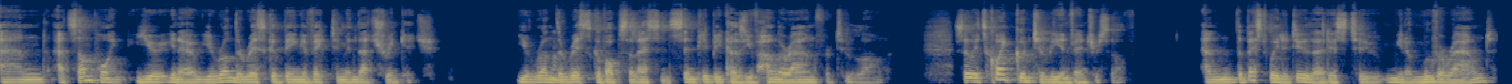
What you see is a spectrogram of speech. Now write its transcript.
And at some point, you you know you run the risk of being a victim in that shrinkage. You run the hmm. risk of obsolescence simply because you've hung around for too long. So it's quite good to reinvent yourself. And the best way to do that is to, you know, move around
